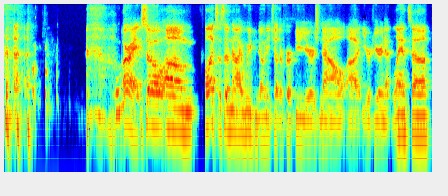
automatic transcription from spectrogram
All right. So um, Alexis and I, we've known each other for a few years now. Uh, you're here in Atlanta.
